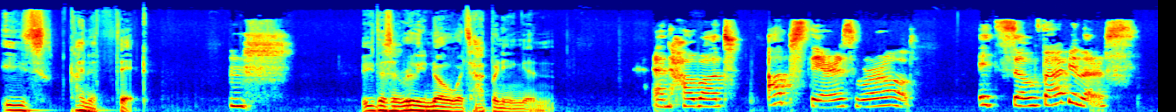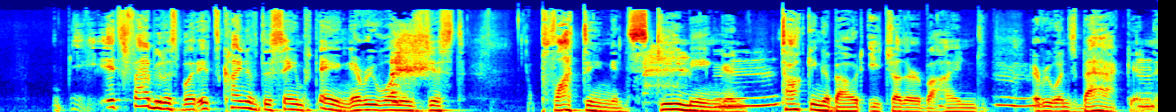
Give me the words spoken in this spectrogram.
he's kind of thick. He doesn't really know what's happening, and And how about upstairs world? It's so fabulous. it's fabulous, but it's kind of the same thing. Everyone is just plotting and scheming Mm-hmm. and talking about each other behind Mm. everyone's back, and Mhm.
